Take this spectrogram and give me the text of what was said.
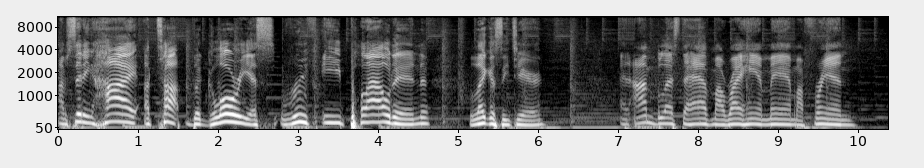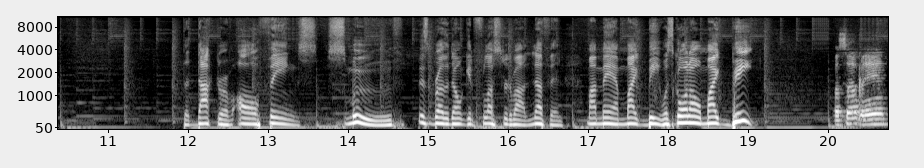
I'm sitting high atop the glorious Ruth E. Plowden legacy chair. And I'm blessed to have my right hand man, my friend, the doctor of all things smooth. This brother don't get flustered about nothing. My man Mike B. What's going on, Mike B? What's up, man?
